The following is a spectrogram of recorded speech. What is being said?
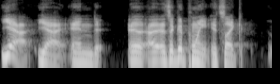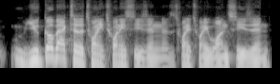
Yeah. Yeah. And uh, it's a good point. It's like you go back to the 2020 season or the 2021 season.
